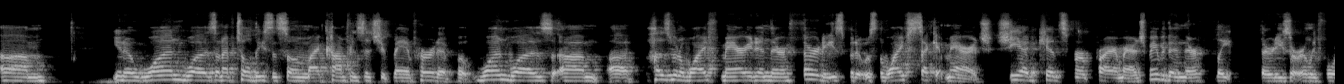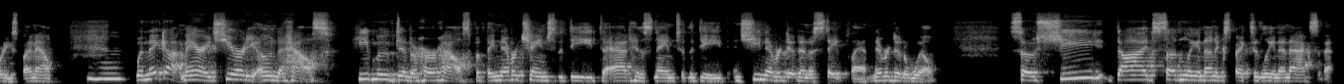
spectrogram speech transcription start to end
Um, you know, one was, and I've told these in some of my conferences, you may have heard it, but one was um, a husband and wife married in their 30s, but it was the wife's second marriage. She had kids from a prior marriage. Maybe they're in their late 30s or early 40s by now. Mm-hmm. When they got married, she already owned a house. He moved into her house, but they never changed the deed to add his name to the deed. And she never did an estate plan, never did a will. So she died suddenly and unexpectedly in an accident.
